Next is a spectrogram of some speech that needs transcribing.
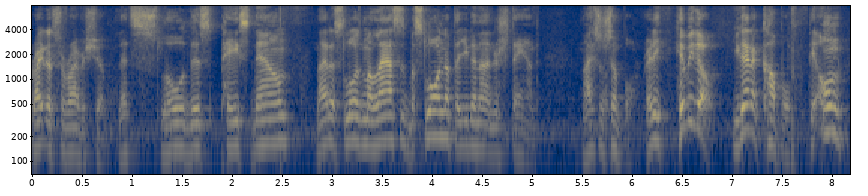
right of survivorship. Let's slow this pace down. Not as slow as molasses, but slow enough that you're gonna understand. Nice and simple. Ready? Here we go. You got a couple. They own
